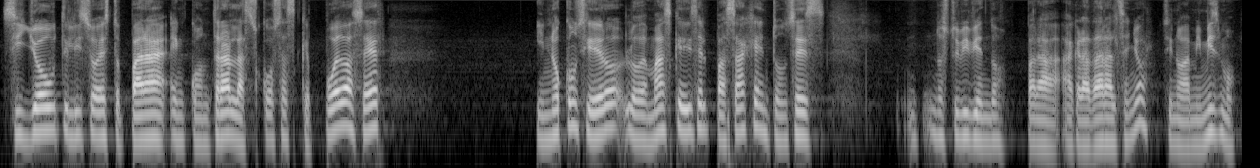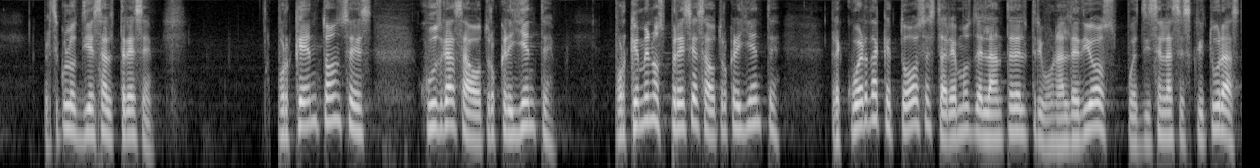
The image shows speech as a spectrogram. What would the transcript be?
Si yo utilizo esto para encontrar las cosas que puedo hacer y no considero lo demás que dice el pasaje, entonces no estoy viviendo para agradar al Señor, sino a mí mismo. Versículos 10 al 13. ¿Por qué entonces juzgas a otro creyente? ¿Por qué menosprecias a otro creyente? Recuerda que todos estaremos delante del tribunal de Dios, pues dicen las escrituras,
